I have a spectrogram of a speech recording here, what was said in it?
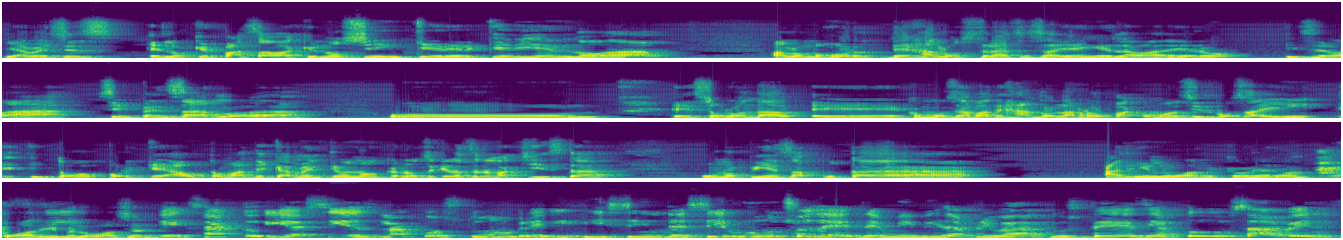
Y a veces es lo que pasa, ¿verdad? Que uno sin querer queriendo, ¿verdad? A lo mejor deja los trastes ahí en el lavadero y se va sin pensarlo, ¿verdad? O eh, solo anda, eh, ¿cómo se llama? Dejando la ropa, como decís vos ahí, y, y todo, porque automáticamente uno que no se quiere hacer machista, uno piensa, puta, alguien lo va a recoger, ¿verdad? O alguien me lo va a hacer. Exacto, y así es la costumbre. Y, y sin decir mucho de, de mi vida privada, que ustedes ya todos saben,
